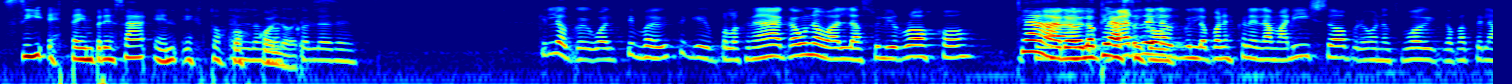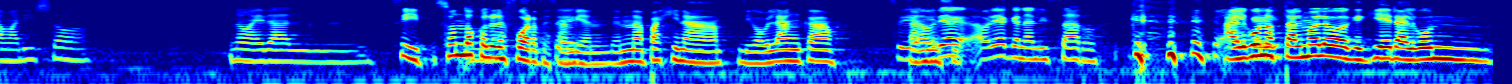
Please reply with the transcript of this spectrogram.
sí está impresa en estos En dos los colores. dos colores. Qué loco, igual, sí, porque viste que por lo general acá uno va al azul y rojo. Claro, lo clásico. verde lo, lo pones con el amarillo, pero bueno, supongo que capaz el amarillo no era el... Sí, son dos colores fuertes sí. también. En una página, digo, blanca. Sí, habría, habría que analizar. Algún oftalmólogo que quiera, algún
